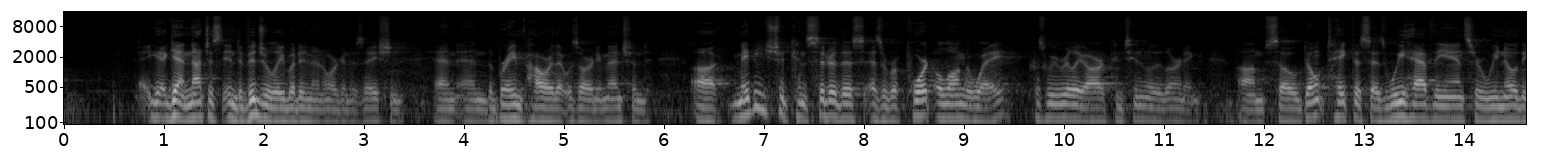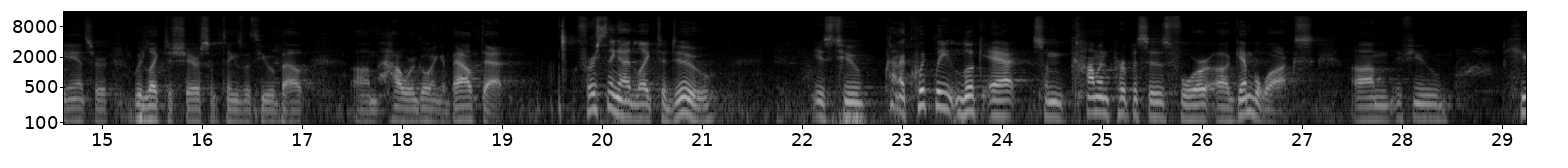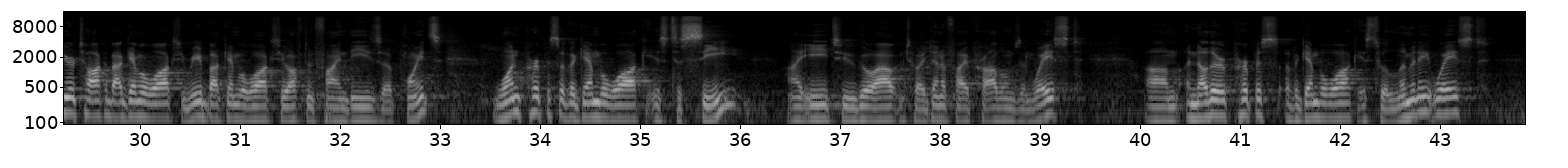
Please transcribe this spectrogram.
again, not just individually, but in an organization, and, and the brain power that was already mentioned. Uh, maybe you should consider this as a report along the way, because we really are continually learning. Um, so don't take this as we have the answer, we know the answer. We'd like to share some things with you about um, how we're going about that. First thing I'd like to do is to kind of quickly look at some common purposes for uh, Gemba walks. Um, if you hear talk about Gemba walks, you read about Gemba walks, you often find these uh, points. One purpose of a Gemba walk is to see, i.e., to go out and to identify problems and waste. Um, another purpose of a Gemba walk is to eliminate waste.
